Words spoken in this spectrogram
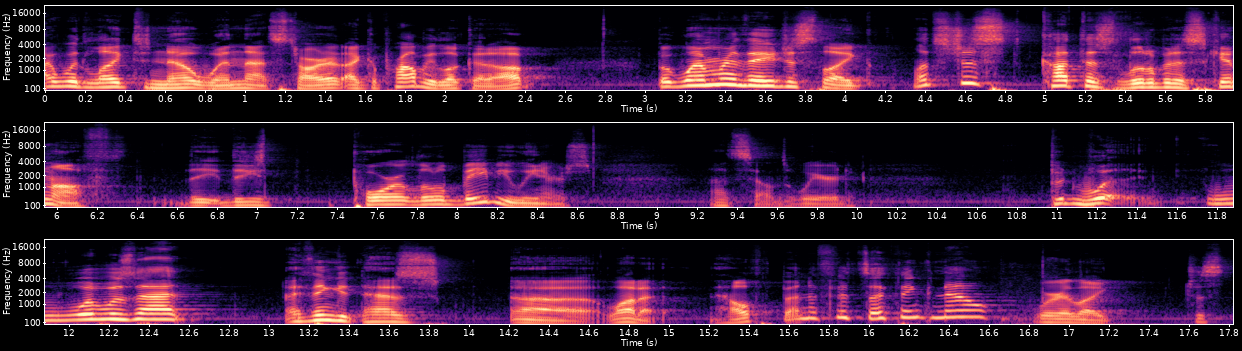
I would like to know when that started. I could probably look it up, but when were they just like, let's just cut this little bit of skin off the, these poor little baby wieners? That sounds weird. But what what was that? I think it has uh, a lot of health benefits. I think now where like just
